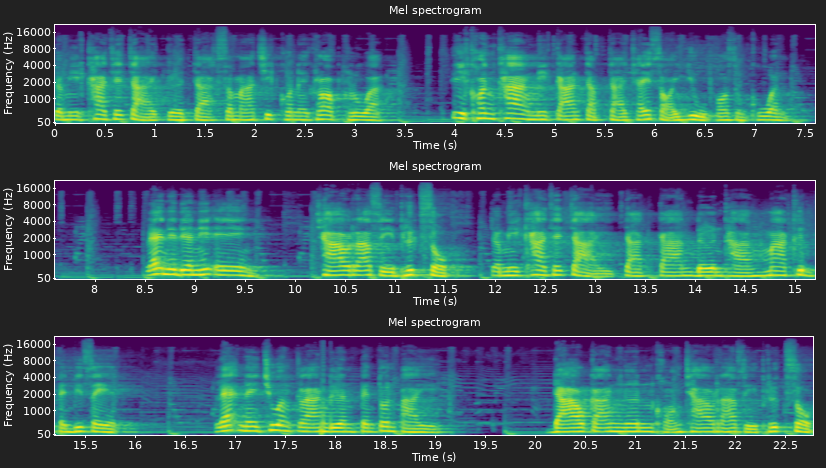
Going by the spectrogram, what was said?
จะมีค่าใช้จ่ายเกิดจากสมาชิกคนในครอบครัว ที่ค่อนข้างมีการจับจ่ายใช้สอยอยู่พอสมควร และในเดือนนี้เอง ชาวราศีพฤษภจะมีค่าใช้จ่ายจากการเดินทางมากขึ้นเป็นพิเศษ และในช่วงกลางเดือนเป็นต้นไป ดาวการเงินของชาวราศีพฤษภ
